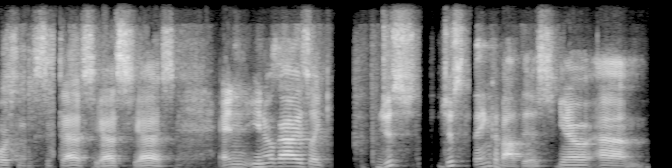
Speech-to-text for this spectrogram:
Forcing success. Yes, yes. And you know, guys, like just just think about this. You know, um,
